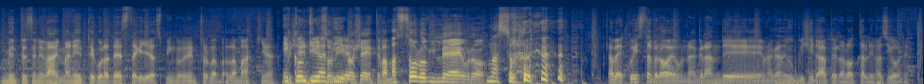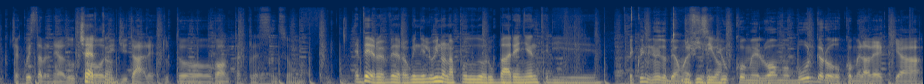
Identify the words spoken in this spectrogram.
Mentre se ne va in manette con la testa che gliela spingono dentro la, la macchina. E di continua a sono dire- innocente, fa ma solo 1000 euro. Ma solo. Vabbè, questa però è una grande, una grande pubblicità per la lotta all'evasione. Cioè, questa prendeva tutto Certo. digitale, tutto contactless, insomma. è vero, è vero. Quindi lui non ha potuto rubare niente di. E quindi noi dobbiamo essere fisico. più come l'uomo bulgaro o come la vecchia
